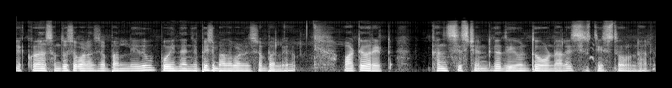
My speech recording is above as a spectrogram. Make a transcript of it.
ఎక్కువ సంతోషపడాల్సిన పని లేదు పోయిందని చెప్పేసి బాధపడాల్సిన పని లేదు. వాట్ ఎవర్ ఇట్ కన్సిస్టెంట్గా దేవునితో ఉండాలి స్థితిస్తూ ఉండాలి.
